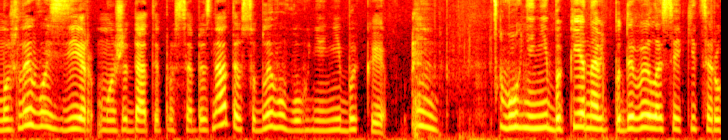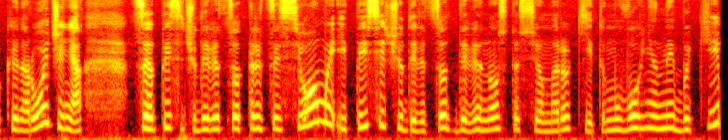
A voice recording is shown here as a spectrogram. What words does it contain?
Можливо, зір може дати про себе знати, особливо вогняні бики. Вогняні бики, я навіть подивилася, які це роки народження. Це 1937 і 1997 роки. Тому вогняні бики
